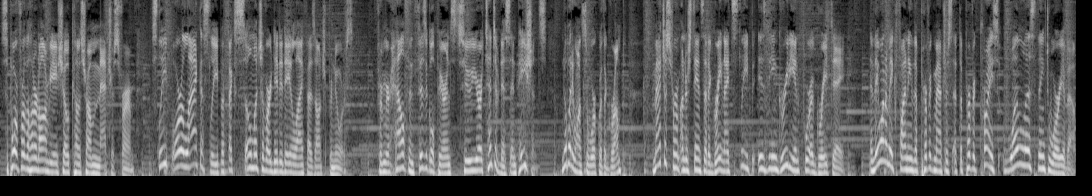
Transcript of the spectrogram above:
Support for the $100 MBA show comes from Mattress Firm. Sleep or lack of sleep affects so much of our day to day life as entrepreneurs. From your health and physical appearance to your attentiveness and patience. Nobody wants to work with a grump. Mattress Firm understands that a great night's sleep is the ingredient for a great day. And they want to make finding the perfect mattress at the perfect price one less thing to worry about.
